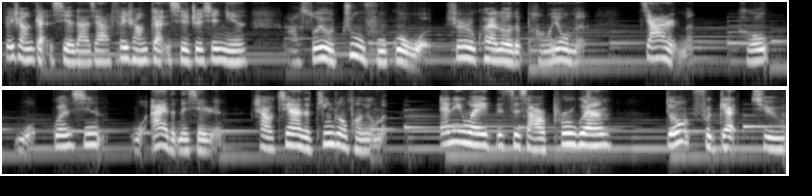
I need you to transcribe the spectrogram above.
非常感谢大家，非常感谢这些年 啊，所有祝福过我生日快乐的朋友们、家人们和我关心、我爱的那些人，还有亲爱的听众朋友们。Anyway, this is our program don't forget to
